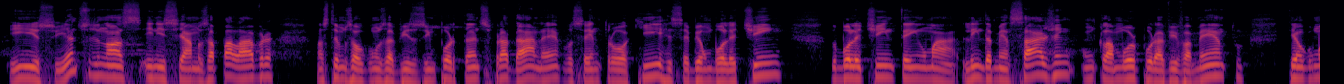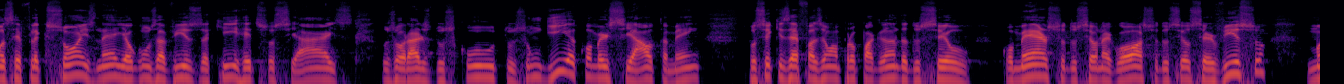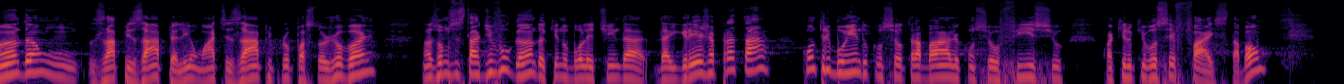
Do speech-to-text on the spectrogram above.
Isso. E antes de nós iniciarmos a palavra, nós temos alguns avisos importantes para dar, né? Você entrou aqui, recebeu um boletim. No boletim tem uma linda mensagem, um clamor por avivamento, tem algumas reflexões, né, e alguns avisos aqui, redes sociais, os horários dos cultos, um guia comercial também você quiser fazer uma propaganda do seu comércio, do seu negócio, do seu serviço, manda um zap zap ali, um WhatsApp para o pastor Giovanni. Nós vamos estar divulgando aqui no boletim da, da igreja para estar tá contribuindo com o seu trabalho, com o seu ofício, com aquilo que você faz, tá bom?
